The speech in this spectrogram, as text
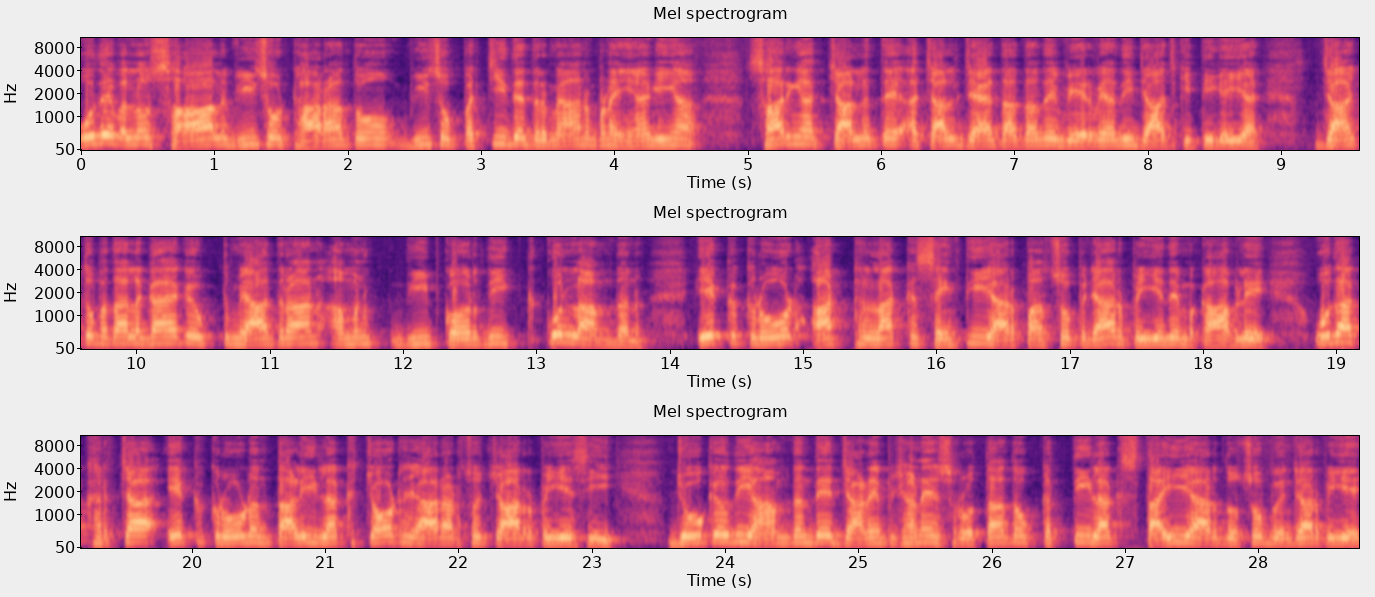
ਉਹਦੇ ਵੱਲੋਂ ਸਾਲ 2018 ਤੋਂ 2025 ਦੇ ਦਰਮਿਆਨ ਬਣਾਈਆਂ ਗਈਆਂ। ਸਾਰੀਆਂ ਚੱਲ ਤੇ ਅਚਲ ਜਾਇਦਾਦਾਂ ਦੇ ਵੇਰਵਿਆਂ ਦੀ ਜਾਂਚ ਕੀਤੀ ਗਈ ਹੈ। ਜਾਂਚ ਤੋਂ ਪਤਾ ਲੱਗਾ ਹੈ ਕਿ ਉਕਤ ਮਿਆਦ ਦੌਰਾਨ ਅਮਨਦੀਪ ਕੌਰ ਦੀ ਕੁੱਲ ਆਮਦਨ 1 ਕਰੋੜ 8 ਲੱਖ 37550 ਰੁਪਏ ਦੇ ਮੁਕਾਬਲੇ ਉਹਦਾ ਖਰਚਾ 1 ਕਰੋੜ 39 ਲੱਖ 64804 ਰੁਪਏ ਸੀ, ਜੋ ਕਿ ਉਹਦੀ ਆਮਦਨ ਦੇ ਜਾਣੇ ਪਛਾਣੇ ਸਰੋਤਾਂ ਤੋਂ 31 ਲੱਖ 27252 ਰੁਪਏ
